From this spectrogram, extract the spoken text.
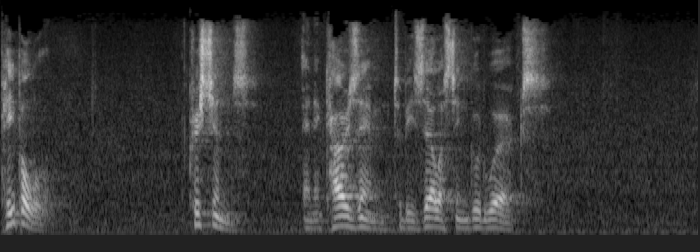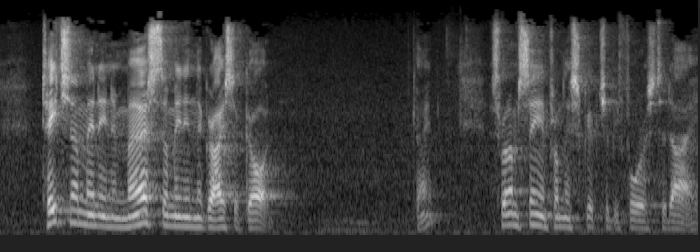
people, Christians, and encourage them to be zealous in good works. Teach them and immerse them in, the grace of God. Okay? That's what I'm seeing from this scripture before us today.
